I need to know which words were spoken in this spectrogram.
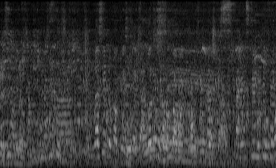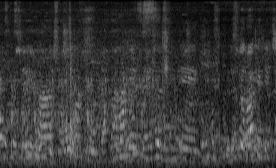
Brasil. Mas sempre uma coisa que agora eu vou colocar uma coisa nas casas. Parece que eu que a gente...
